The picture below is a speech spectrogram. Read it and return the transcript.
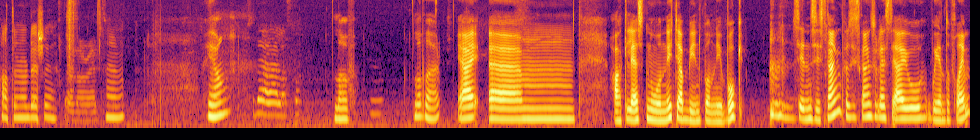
Hater når det skjer. Yeah, right? Ja. Ja. Så det har jeg lest, da. Love. Love that. Jeg um, har ikke lest noe nytt. Jeg har begynt på en ny bok siden sist gang. For sist gang så leste jeg jo We of Flame.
